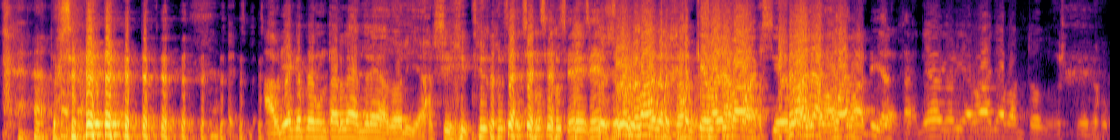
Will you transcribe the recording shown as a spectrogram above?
Habría que preguntarle a Andrea Doria. Que vaya Si que va, vaya Juan, si Andrea Doria va, ya van todos. Pero...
